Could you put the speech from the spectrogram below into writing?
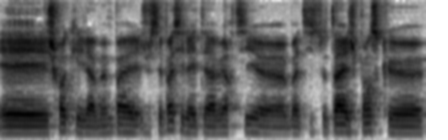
Et je crois qu'il a même pas, je sais pas s'il a été averti euh, Batistuta. Et je pense que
